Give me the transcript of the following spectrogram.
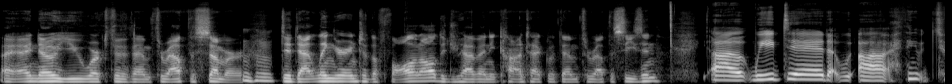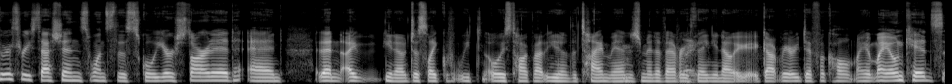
I, I know you worked with them throughout the summer. Mm-hmm. Did that linger into the fall at all? Did you have any contact with them throughout the season? Uh, we did, uh, I think, two or three sessions once the school year started, and then I, you know, just like we always talk about, you know, the time management of everything. You know, it, it got very difficult. My my own kids,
